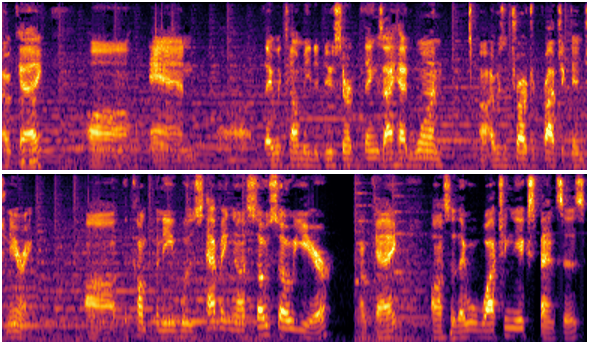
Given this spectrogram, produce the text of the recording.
Okay, mm-hmm. uh, and uh, they would tell me to do certain things. I had one, uh, I was in charge of project engineering. Uh, the company was having a so so year. Okay, uh, so they were watching the expenses.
